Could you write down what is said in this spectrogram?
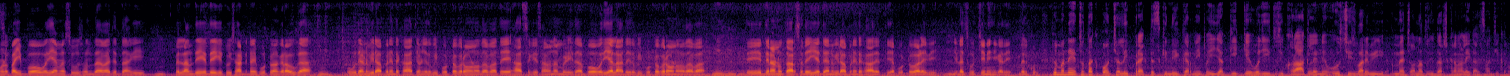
ਹੁਣ? ਭਾਈ ਬਹੁਤ ਵਧੀਆ ਮਹਿਸੂਸ ਹੁੰਦਾ ਵਾ ਜਿੱਦਾਂ ਕਿ। ਪਹਿਲਾਂ ਦੇਖਦੇ ਕਿ ਕੋਈ ਸਾਡੇ ਨਾਲ ਫੋਟੋਆਂ ਕਰਾਊਗਾ ਉਹ ਦਿਨ ਵੀ ਰੱਬ ਨੇ ਦਿਖਾਤੇ ਹੁਣ ਜਦੋਂ ਕੋਈ ਫੋਟੋ ਕਰਾਉਣ ਆਉਂਦਾ ਵਾ ਤੇ ਹੱਸ ਕੇ ਸਭ ਨਾਲ ਮਿਲੀਦਾ ਬਹੁਤ ਵਧੀਆ ਲੱਗਦਾ ਜਦੋਂ ਕੋਈ ਫੋਟੋ ਕਰਾਉਣ ਆਉਂਦਾ ਵਾ। ਤੇ ਇਹ ਦਿਨਾਂ ਨੂੰ ਤਰਸਦੇ ਹੀ ਇਹ ਦਿਨ ਵੀ ਰੱਬ ਨੇ ਦਿਖਾ ਦਿੱਤੇ ਆ ਫੋਟੋ ਵਾਲੇ ਵੀ ਜਿਹੜਾ ਸੋਚੇ ਨਹੀਂ ਸੀ ਕਦੇ ਬਿਲਕੁਲ। ਫਿਰ ਮੰਨੇ ਇੱਥੋਂ ਤੱਕ ਪਹੁੰਚਣ ਲਈ ਪ੍ਰੈਕਟਿਸ ਕਿੰਨੀ ਕਰਨੀ ਪਈ ਜਾਂ ਕੀ ਕਿਹੋ ਜੀ ਤੁਸੀਂ ਖੁਰਾਕ ਹੋ? ਉਸ ਚੀਜ਼ ਬਾਰੇ ਵੀ ਮੈਂ ਚਾਹੁੰਦਾ ਤੁਸੀਂ ਦਰਸ਼ਕਾਂ ਨਾਲ ਇਹ ਗੱਲ ਸਾਂਝੀ ਕਰੋ।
